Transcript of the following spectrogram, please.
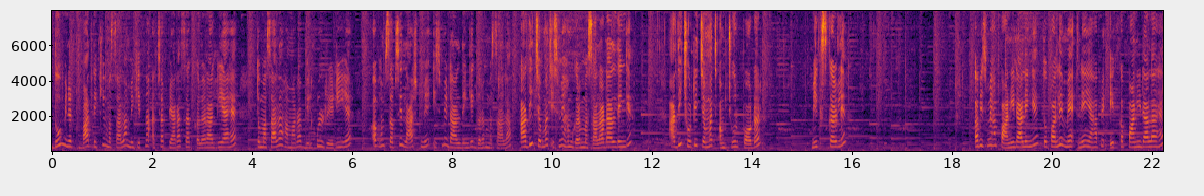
दो मिनट बाद देखिए मसाला में कितना अच्छा प्यारा सा कलर आ गया है। तो मसाला हमारा बिल्कुल रेडी है। अब हम सबसे लास्ट में इसमें डाल देंगे गरम मसाला। आधी चम्मच इसमें हम गरम मसाला डाल देंगे। आधी छोटी चम्मच अमचूर पाउडर मिक्स कर ले। अब इसमें हम पानी डालेंगे। तो पहले मैंने यहाँ पे एक कप पानी डाला है।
